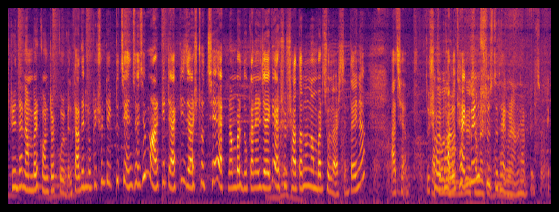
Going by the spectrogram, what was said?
স্ক্রিন দা নাম্বার কন্ট্যাক্ট করবেন। তাদের লোকেশনটা একটু চেঞ্জ হয়েছে। মার্কেট একই জাস্ট হচ্ছে এক নাম্বার দোকানের জায়গায় একশো সাতান্ন নাম্বার চলে আসছেন তাই না? আচ্ছা তো সবাই ভালো থাকবেন সুস্থ থাকবেন। আল্লাহ হাফেজ ওকে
